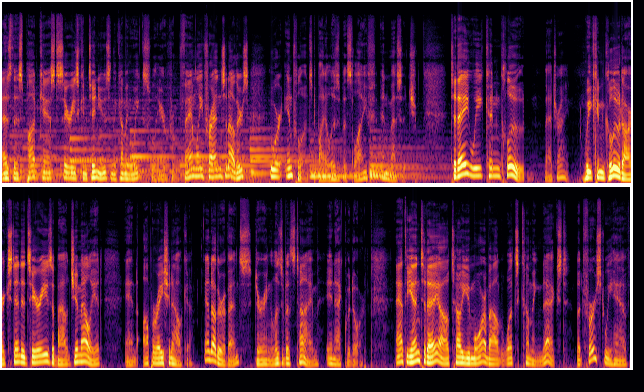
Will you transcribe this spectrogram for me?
As this podcast series continues in the coming weeks, we'll hear from family, friends, and others who were influenced by Elisabeth's life and message. Today we conclude, that's right, we conclude our extended series about Jim Elliot and Operation Auca and other events during Elisabeth's time in Ecuador. At the end today, I'll tell you more about what's coming next, but first we have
